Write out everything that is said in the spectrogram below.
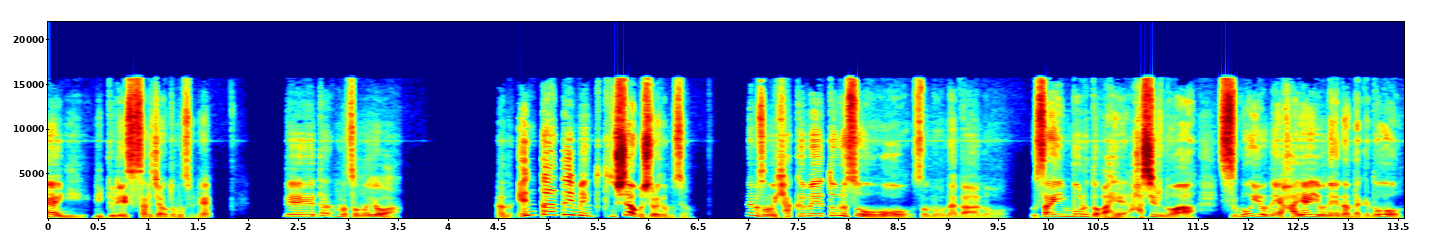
AI にリプレイスされちゃうと思うんですよね。で、ただ、まあその要は、あの、エンターテインメントとしては面白いと思うんですよ。でもその100メートル走を、そのなんかあの、ウサイン・ボルトが走るのは、すごいよね、速いよね、なんだけど、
